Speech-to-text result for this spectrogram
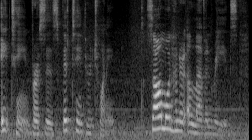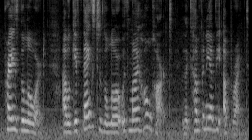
18, verses 15 through 20. Psalm 111 reads Praise the Lord. I will give thanks to the Lord with my whole heart, in the company of the upright,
